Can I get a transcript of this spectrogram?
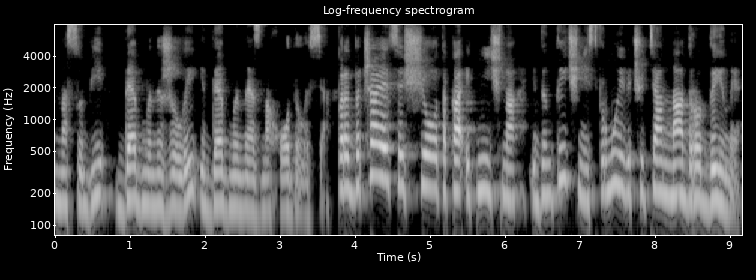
на собі, де б ми не жили і де б ми не знаходилися. Передбачається, що така етнічна ідентичність формує відчуття надродини.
